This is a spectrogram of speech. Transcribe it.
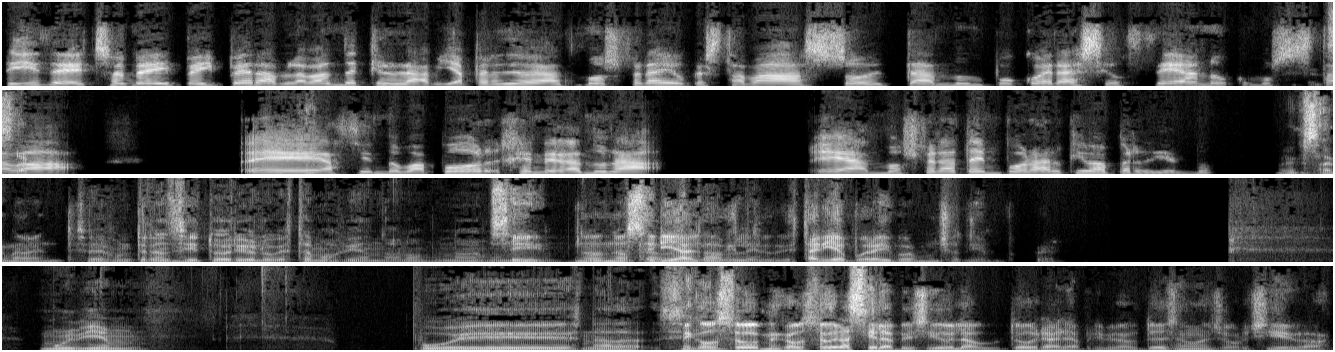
Sí, de hecho en el paper hablaban de que le había perdido la atmósfera y lo que estaba soltando un poco era ese océano, como se estaba eh, haciendo vapor, generando una eh, atmósfera temporal que iba perdiendo. Exactamente. es un transitorio lo que estamos viendo, ¿no? sí, no, no sería algo que estaría por ahí por mucho tiempo. Muy bien. Pues nada. Me, causó, me causó gracia el apellido de la autora. La primera autora se llama Georgieva,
